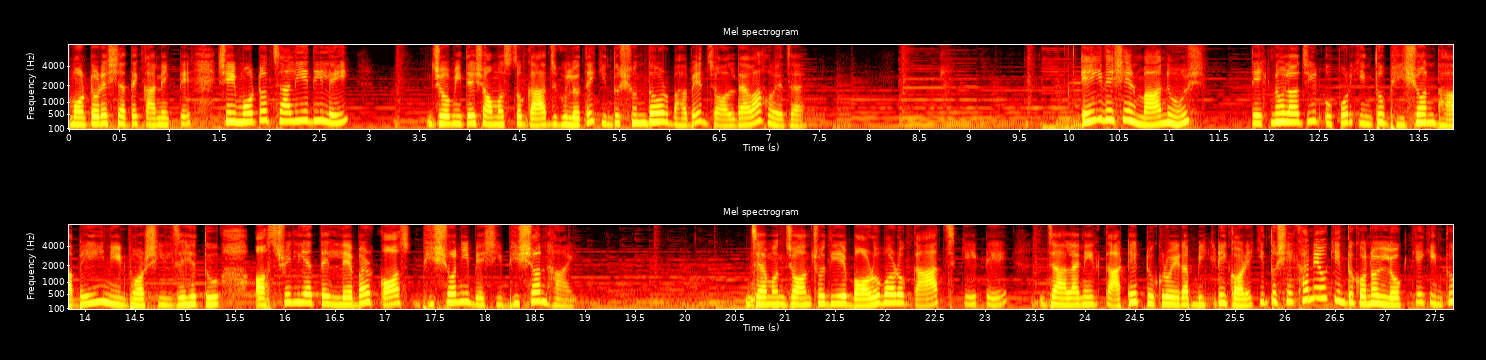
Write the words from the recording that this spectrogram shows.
মোটরের সাথে কানেক্টে সেই মোটর চালিয়ে দিলেই জমিতে সমস্ত গাছগুলোতে কিন্তু সুন্দরভাবে জল দেওয়া হয়ে যায়। এই দেশের মানুষ টেকনোলজির উপর কিন্তু ভীষণভাবেই নির্ভরশীল, যেহেতু অস্ট্রেলিয়াতে লেবার কস্ট ভীষণই বেশি, ভীষণ হাই যেমন যন্ত্র দিয়ে বড় বড় গাছ কেটে জ্বালানির কাঠের টুকরো এরা বিক্রি করে, কিন্তু সেখানেও কিন্তু কোনো লোককে কিন্তু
